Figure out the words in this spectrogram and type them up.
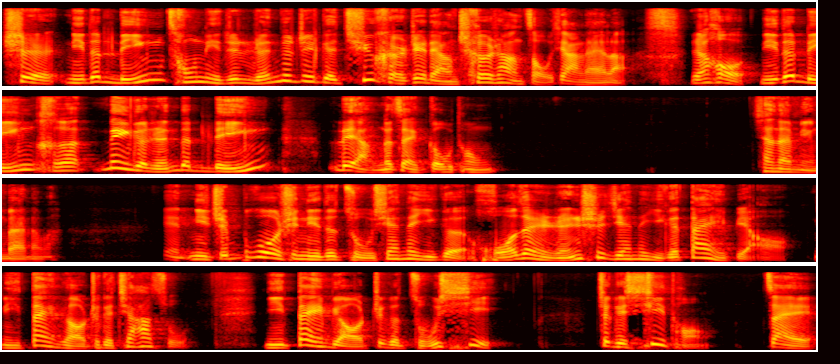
是你的灵从你的人的这个躯壳这辆车上走下来了，然后你的灵和那个人的灵两个在沟通。现在明白了吗？你只不过是你的祖先的一个活在人世间的一个代表，你代表这个家族，你代表这个族系，这个系统在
